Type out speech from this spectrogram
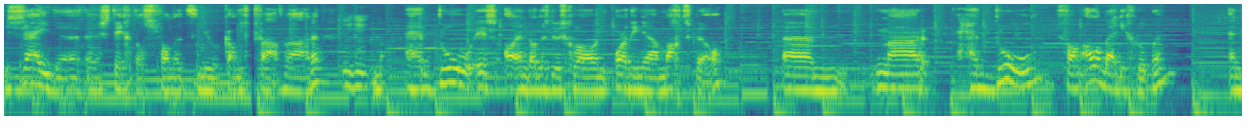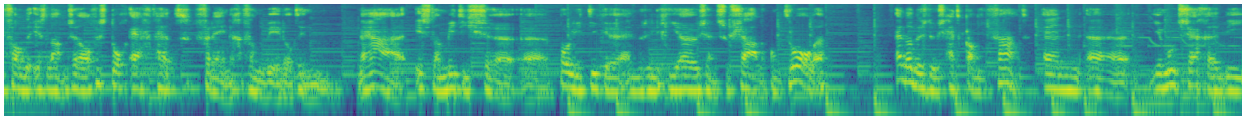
zij de eh, stichters van het nieuwe kalifaat waren. Mhm. Het doel is, al- en dat is dus gewoon ordinair machtsspel. Ehm, maar het doel van allebei die groepen en van de islam zelf is toch echt het verenigen van de wereld in nou ja, islamitische eh, politieke en religieuze en sociale controle. En dat is dus het kalifaat. En eh, je moet zeggen, die,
